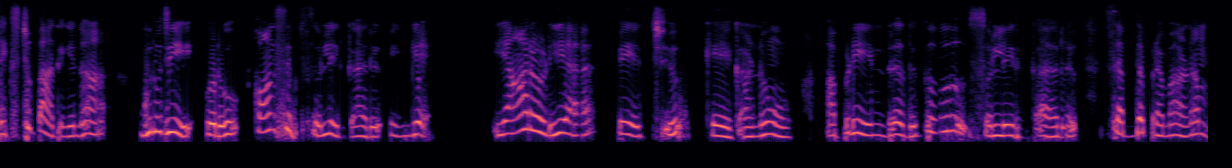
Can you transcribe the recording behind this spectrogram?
நெக்ஸ்ட் பாத்தீங்கன்னா குருஜி ஒரு கான்செப்ட் சொல்லியிருக்காரு இங்கே. யாருடைய பேச்சு கேட்கணும் அப்படின்றதுக்கு சொல்லியிருக்காரு சப்த பிரமாணம்.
